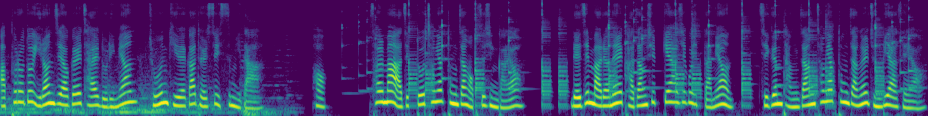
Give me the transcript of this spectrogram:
앞으로도 이런 지역을 잘 노리면 좋은 기회가 될 수 있습니다. 헉, 설마 아직도 청약통장 없으신가요? 내 집 마련을 가장 쉽게 하시고 싶다면 지금 당장 청약통장을 준비하세요.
